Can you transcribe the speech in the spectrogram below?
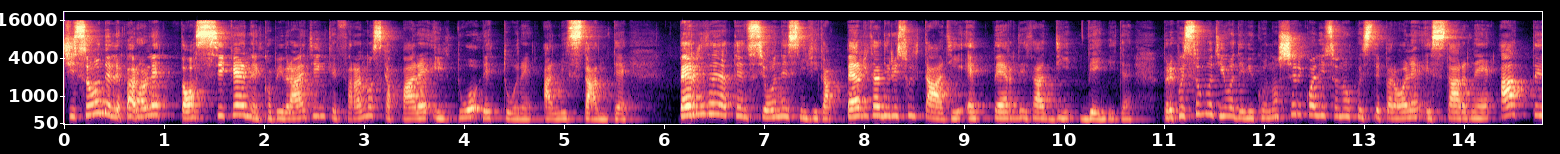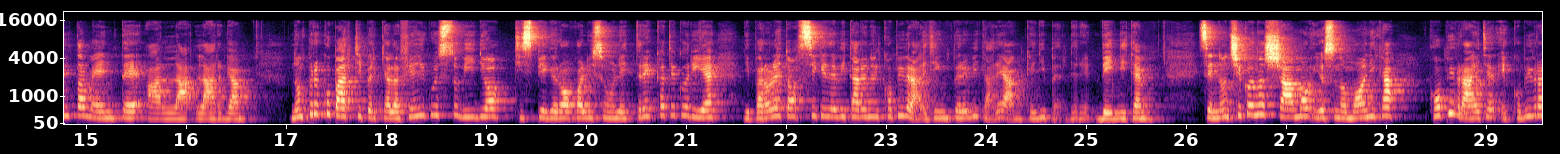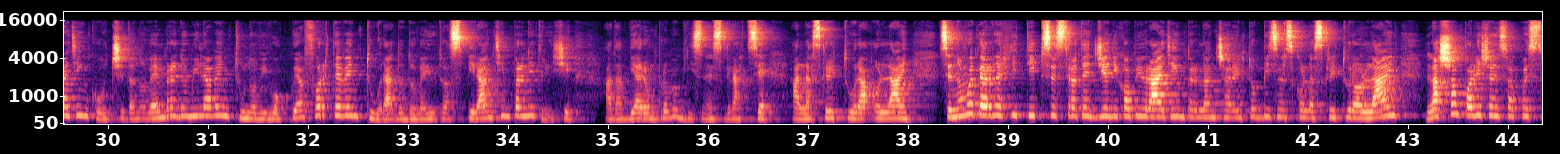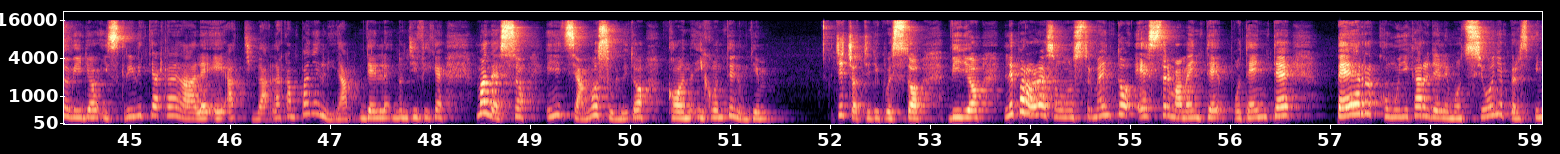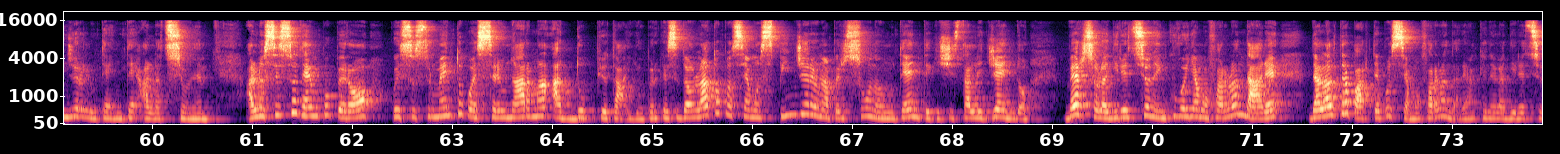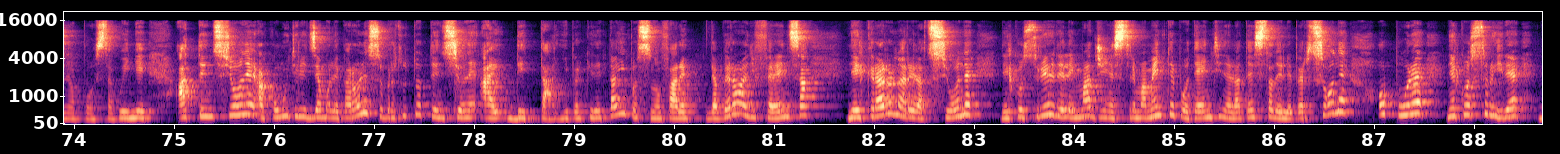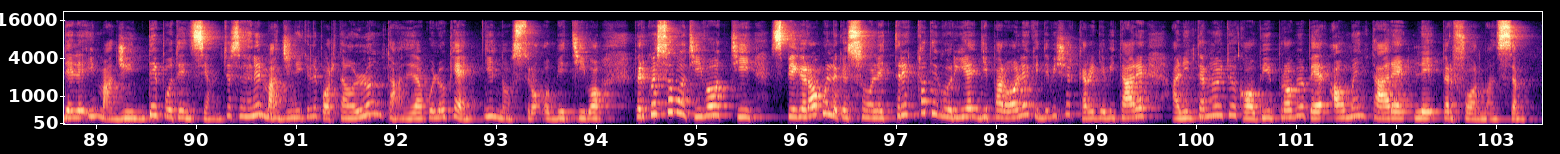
Ci sono delle parole tossiche nel copywriting che faranno scappare il tuo lettore all'istante. Perdita di attenzione significa perdita di risultati e perdita di vendite. Per questo motivo devi conoscere quali sono queste parole e starne attentamente alla larga. Non preoccuparti perché alla fine di questo video ti spiegherò quali sono le tre categorie di parole tossiche da evitare nel copywriting per evitare anche di perdere vendite. Se non ci conosciamo, io sono Monica Copywriter e copywriting coach da novembre 2021 vivo qui a Forteventura da dove aiuto aspiranti imprenditrici ad avviare un proprio business grazie alla scrittura online. Se non vuoi perderti tips e strategie di copywriting per lanciare il tuo business con la scrittura online, lascia un pollice in su a questo video, iscriviti al canale e attiva la campanellina delle notifiche. Ma adesso iniziamo subito con i contenuti cicciotti di questo video. Le parole sono uno strumento estremamente potente per comunicare delle emozioni e per spingere l'utente all'azione. Allo stesso tempo però questo strumento può essere un'arma a doppio taglio, perché se da un lato possiamo spingere una persona, un utente che ci sta leggendo verso la direzione in cui vogliamo farlo andare, dall'altra parte possiamo farlo andare anche nella direzione opposta. Quindi attenzione a come utilizziamo le parole e soprattutto attenzione ai dettagli, perché i dettagli possono fare davvero la differenza nel creare una relazione, nel costruire delle immagini estremamente potenti nella testa delle persone oppure nel costruire delle immagini depotenzianti, ossia delle immagini che le portano lontane da quello che è il nostro obiettivo. Per questo motivo ti spiegherò quelle che sono le tre categorie di parole che devi cercare di evitare all'interno dei tuoi copy proprio per aumentare le performance.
